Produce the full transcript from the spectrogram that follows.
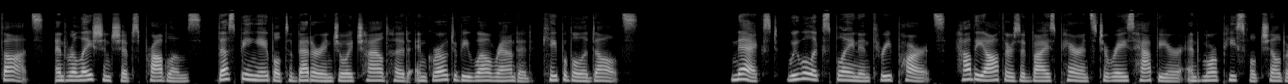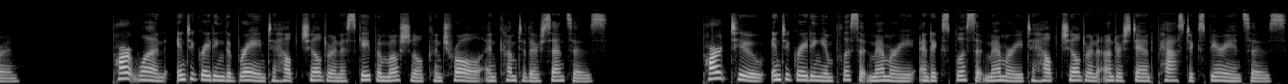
thoughts, and relationships problems, thus being able to better enjoy childhood and grow to be well rounded, capable adults. Next, we will explain in three parts how the authors advise parents to raise happier and more peaceful children. Part 1 Integrating the Brain to Help Children Escape Emotional Control and Come to Their Senses. Part 2 Integrating implicit memory and explicit memory to help children understand past experiences.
